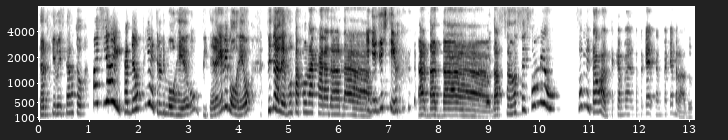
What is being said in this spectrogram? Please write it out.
Tanto que Luiz perguntou, mas e aí, cadê o Pietro? Ele morreu? O Peter, ele morreu? Final, levou um tapão na cara da, da, E desistiu. da, da, da, da Sansa e sumiu. Sumiu, tá lá, tá, tá tá quebrado.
